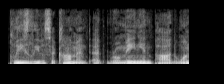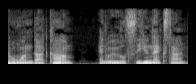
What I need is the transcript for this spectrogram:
Please leave us a comment at RomanianPod101.com and we will see you next time.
